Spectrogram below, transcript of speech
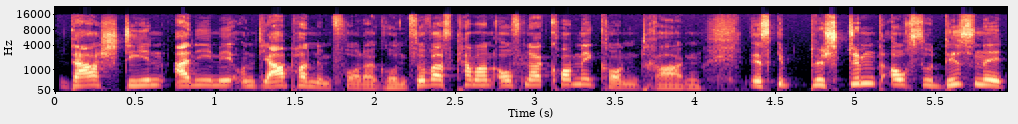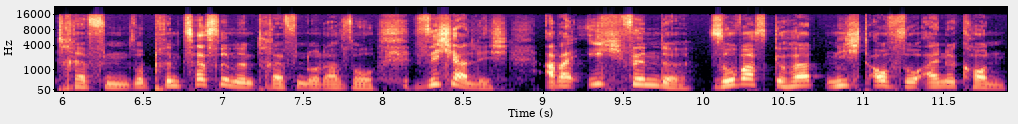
Da stehen Anime und Japan im Vordergrund. Sowas kann man auf einer Comic-Con tragen. Es gibt bestimmt auch so Disney-Treffen, so Prinzessinnen-Treffen oder so. Sicherlich. Aber ich finde, sowas gehört nicht auf so eine Con.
